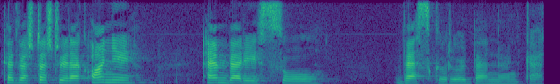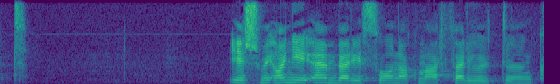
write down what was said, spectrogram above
Kedves testvérek, annyi emberi szó vesz körül bennünket. És mi annyi emberi szónak már felültünk,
